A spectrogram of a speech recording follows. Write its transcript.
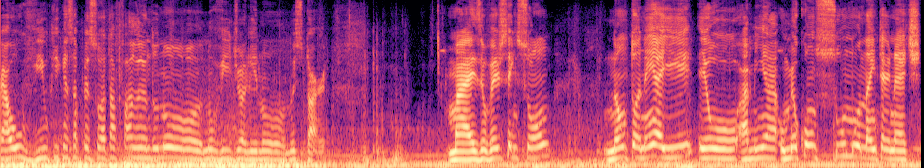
para ouvir o que, que essa pessoa tá falando no, no vídeo ali no, no story. Mas eu vejo sem som, não tô nem aí. Eu a minha o meu consumo na internet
